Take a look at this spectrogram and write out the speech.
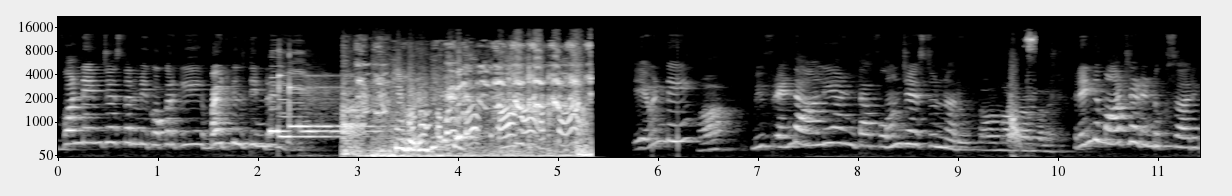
వన్ ఏం చేస్తాను మీకు ఒకరికి బయటికి వెళ్ళి తిండ్రండి ఏమండి మీ ఫ్రెండ్ ఆలి అంట ఫోన్ చేస్తున్నారు. రెండు మాట్లాడండి ఒకసారి.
